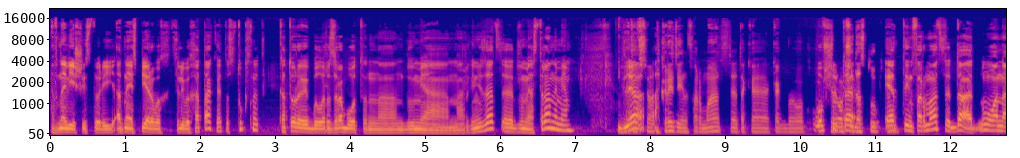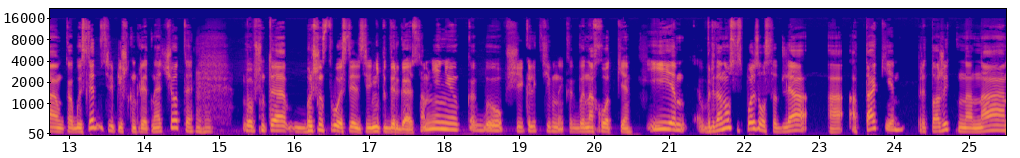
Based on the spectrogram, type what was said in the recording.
в новейшей истории одна из первых целевых атак — это Stuxnet, который был разработан двумя организациями, двумя странами. Для... Это все открытая информация, такая как бы общедоступная. Эта информация, да, ну она как бы исследователи пишут конкретные отчеты. Угу. В общем-то, большинство исследователей не подвергают сомнению как бы общие коллективные как бы находки. И вредонос использовался для а, атаки предположительно на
